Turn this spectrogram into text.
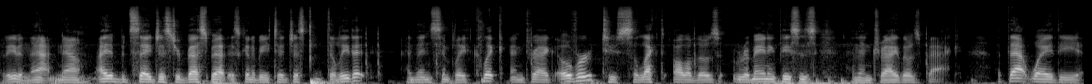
But even that, now I would say just your best bet is going to be to just delete it and then simply click and drag over to select all of those remaining pieces and then drag those back. That way, the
